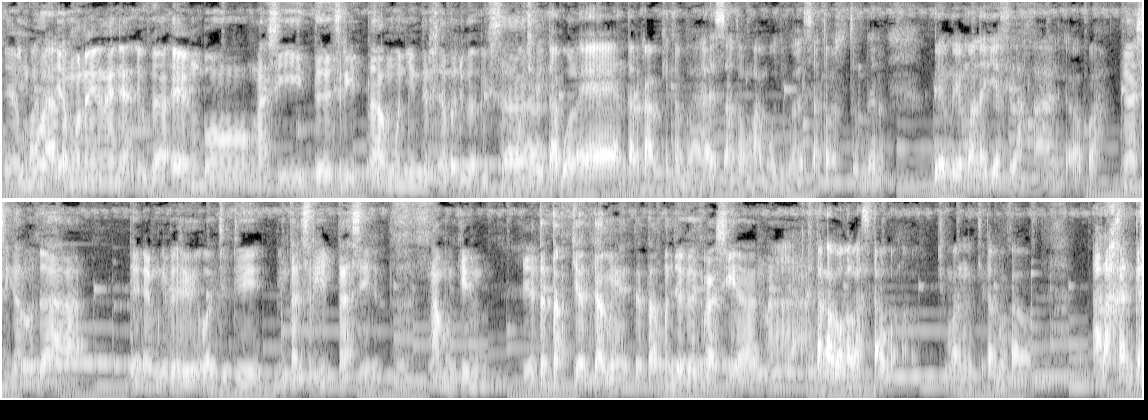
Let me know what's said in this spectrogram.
Yang Gimana buat yang mau nanya-nanya juga eh yang mau ngasih ide cerita mau nyindir siapa juga bisa. Mau cerita boleh ntar kita bahas atau nggak mau dibahas atau sekedar DM DM aja silahkan nggak apa nggak sih kalau udah DM gitu sih wajib diminta cerita sih. Nggak mungkin ya tetap kiat kami tetap menjaga kerahasiaan. Nah. Ya, kita nggak bakal kasih tahu kan cuman kita bakal arahkan ke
